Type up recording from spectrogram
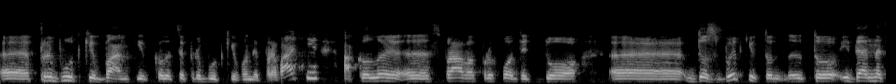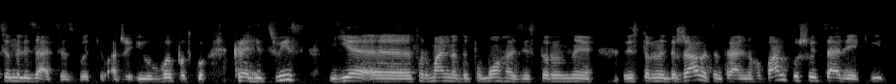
е, прибутки банків, коли це прибутки, вони приватні. А коли е, справа приходить до, е, до збитків, то, то йде націоналізація збитків. Адже і у випадку Credit Suisse є е, формальна допомога зі сторони зі сторони держави центрального банку Швейцарії, який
